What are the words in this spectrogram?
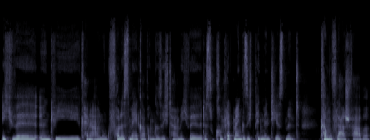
ich will irgendwie, keine Ahnung, volles Make-up im Gesicht haben. Ich will, dass du komplett mein Gesicht pigmentierst mit Camouflagefarbe.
